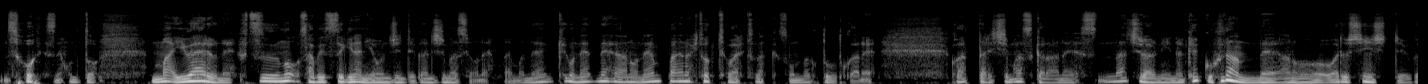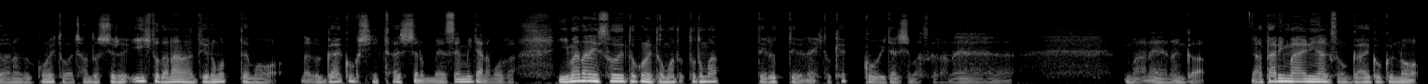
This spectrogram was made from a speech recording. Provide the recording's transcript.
そうですね、本当まあ、いわゆるね、普通の差別的な日本人っていう感じしますよね。まあ、ね、結構ね、ね、あの、年配の人って割となんかそんなこととかね、こうあったりしますからね、ナチュラルにね、結構普段ね、あの、割と紳士っていうか、なんかこの人はちゃんとしてる、いい人だななんていうのを持っても、なんか外国人に対しての目線みたいなものが、未だにそういうところにとまとどまってるっていうね、人結構いたりしますからね。まあね、なんか、当たり前になんかその外国の、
